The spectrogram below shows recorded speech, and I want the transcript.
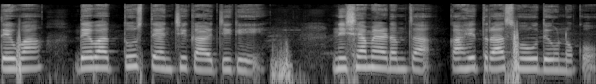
तेव्हा देवा तूच त्यांची काळजी घे. निशा मॅडमचा काही त्रास होऊ देऊ नको.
